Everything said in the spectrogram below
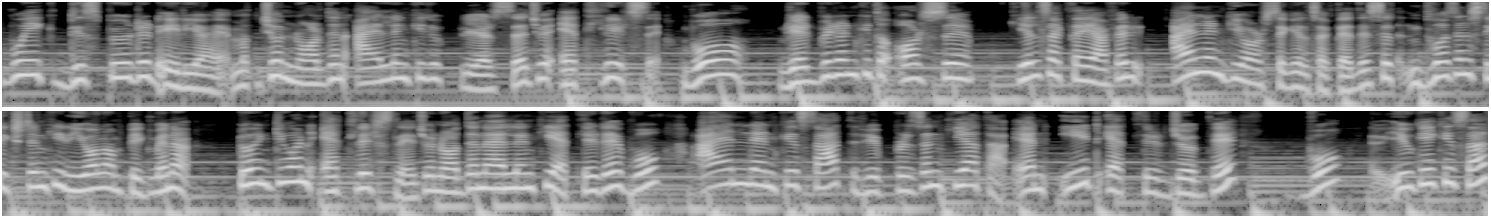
वो एक डिस्प्यूटेड एरिया है. जो नॉर्दर्न आयरलैंड के जो प्लेयर्स है, जो एथलीट्स है, वो ग्रेट ब्रिटेन की तो और से खेल सकता है या फिर आयरलैंड की ओर से खेल सकता है। जैसे 2016 की रियो ओलंपिक में ना 21 एथलीट्स ने, जो नॉर्दर्न आयरलैंड की एथलीट है, वो आयरलैंड के साथ रिप्रेजेंट किया था। एंड एट एथलीट जो थे, वो यूके के साथ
